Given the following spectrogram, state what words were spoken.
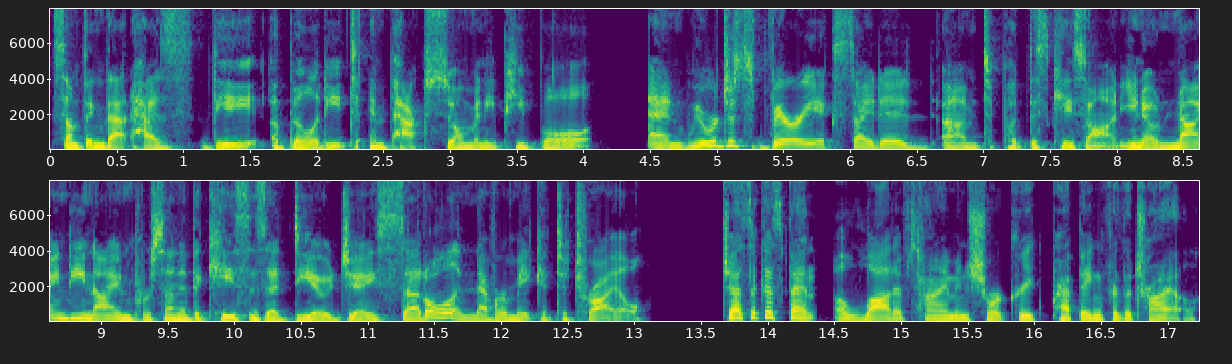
something that has the ability to impact so many people and we were just very excited um, to put this case on you know 99% of the cases at DOJ settle and never make it to trial Jessica spent a lot of time in Short Creek prepping for the trial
